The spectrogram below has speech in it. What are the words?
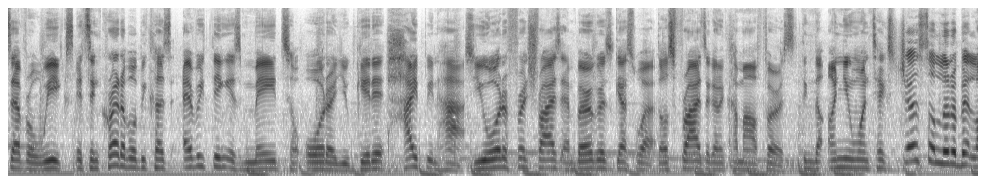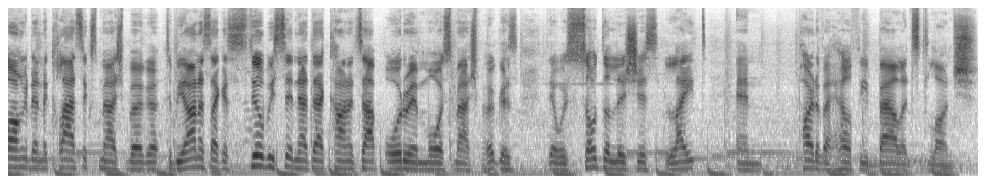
several weeks. It's incredible because every everything is made to order. You get it piping hot. So you order french fries and burgers, guess what? Those fries are gonna come out first. I think the onion one takes just a little bit longer than the classic smash burger. To be honest, I could still be sitting at that countertop ordering more smash burgers. They were so delicious, light, and part of a healthy, balanced lunch.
